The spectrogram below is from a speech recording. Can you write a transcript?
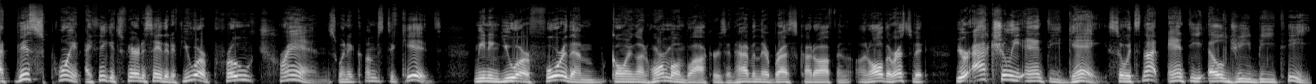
at this point, I think it's fair to say that if you are pro trans when it comes to kids, meaning you are for them going on hormone blockers and having their breasts cut off and, and all the rest of it, you're actually anti gay. So it's not anti LGBT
